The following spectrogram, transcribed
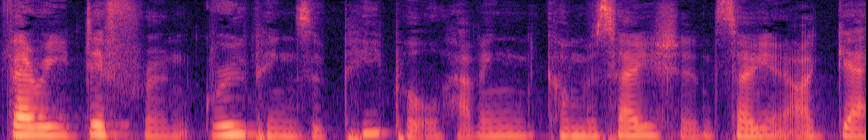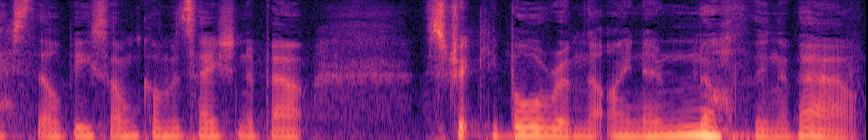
very different groupings of people having conversations. So, you know, I guess there'll be some conversation about strictly ballroom that I know nothing about.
